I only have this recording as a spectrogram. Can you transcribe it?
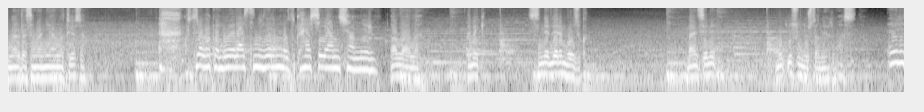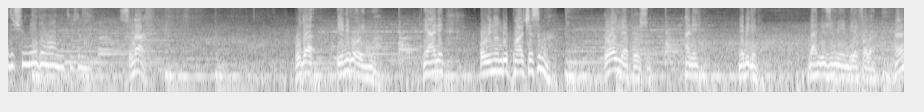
Bunları da sana niye anlatıyorsam. Kusura bakma bu aralar sinirlerim bozuk. Her şeyi yanlış anlıyorum. Allah Allah. Demek sinirlerin bozuk. Ben seni mutlusundur sanıyordum aslında. Öyle düşünmeye devam et o zaman. Suna. Bu da yeni bir oyun mu? Yani oyunun bir parçası mı? Rol mü yapıyorsun? Hani ne bileyim ben üzülmeyeyim diye falan. Ha?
